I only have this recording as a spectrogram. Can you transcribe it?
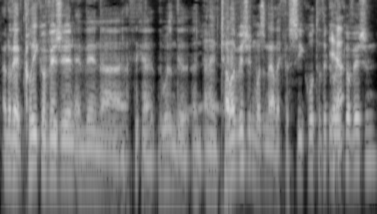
a. I know they had ColecoVision, and then uh, I think uh there wasn't the, an, an Intellivision. Wasn't that like the sequel to the Yeah. ColecoVision?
